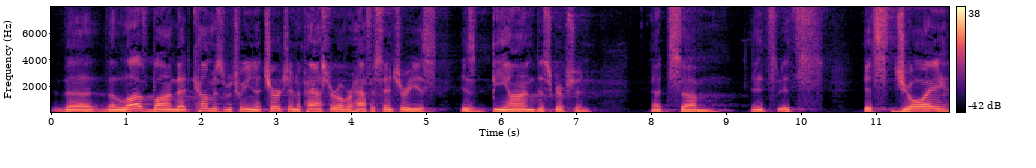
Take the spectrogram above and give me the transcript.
the, the love bond that comes between a church and a pastor over half a century is, is beyond description. It's, um, it's, it's, it's joy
